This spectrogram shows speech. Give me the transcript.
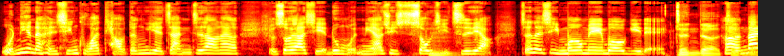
我念的很辛苦，还挑灯夜战。你知道那个有时候要写论文，你要去收集资料，真的是摸没摸的。真的啊，那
